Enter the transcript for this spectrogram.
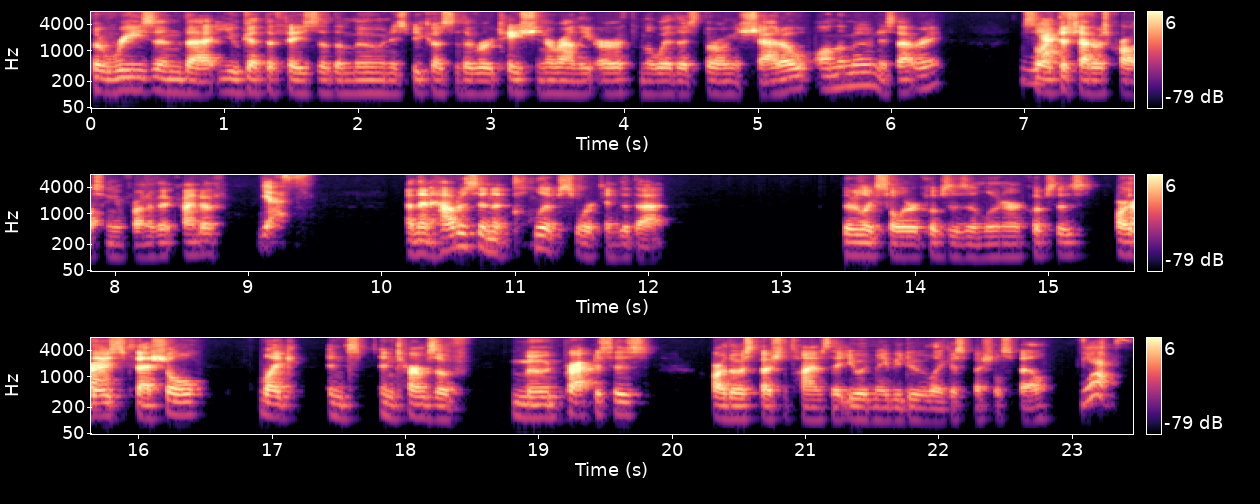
the reason that you get the phase of the moon is because of the rotation around the earth and the way that's throwing a shadow on the moon. Is that right? So like the Yes. shadow is crossing in front of it, kind of. Yes. And then how does an eclipse work into that? There's like solar eclipses and lunar eclipses. Are they special, like in in terms of moon practices? Are those special times that you would maybe do like a special spell? Yes.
